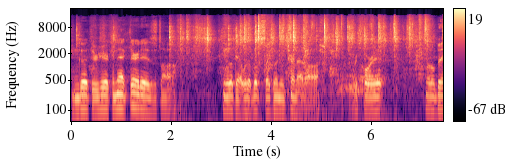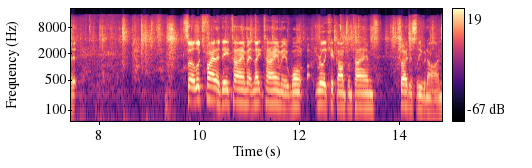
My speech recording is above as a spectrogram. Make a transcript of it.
you can go through here, connect, there it is, it's off. You look at what it looks like when you turn that off. Record it a little bit. So it looks fine in the daytime. At nighttime, it won't really kick on sometimes. So I just leave it on,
